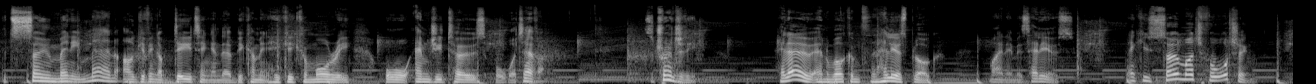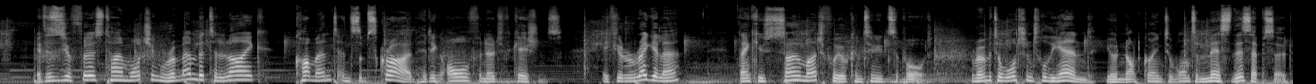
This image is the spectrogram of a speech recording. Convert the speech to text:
that so many men are giving up dating and they're becoming hikikomori or MGTOWs or whatever. It's a tragedy. Hello and welcome to the Helios blog. My name is Helios. Thank you so much for watching. If this is your first time watching, remember to like, comment, and subscribe, hitting all for notifications. If you're a regular, thank you so much for your continued support. Remember to watch until the end, you're not going to want to miss this episode.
